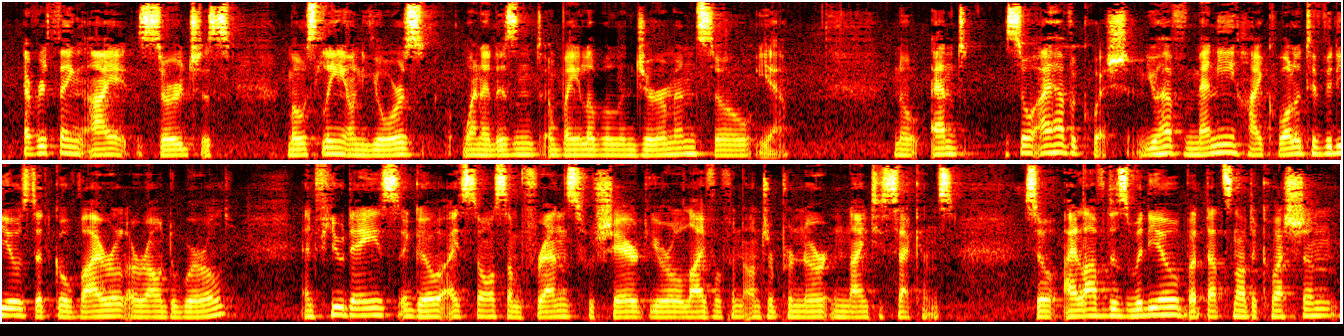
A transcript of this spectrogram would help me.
everything I search is mostly on yours when it isn't available in German. So yeah, no. And so I have a question. You have many high quality videos that go viral around the world. And few days ago, I saw some friends who shared your life of an entrepreneur in 90 seconds. So I love this video, but that's not a question.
